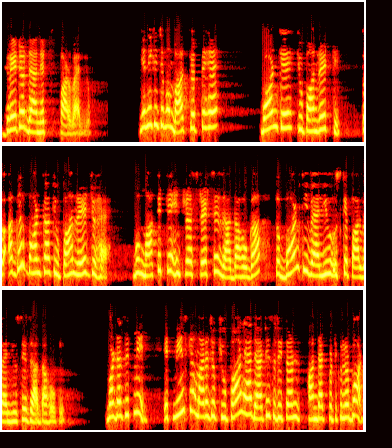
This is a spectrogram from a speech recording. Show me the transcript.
greater than its par value یعنی کہ جب ہم بات کرتے ہیں بانڈ کے کیوپان ریٹ کی تو اگر بانڈ کا کیوپان ریٹ جو ہے وہ مارکیٹ کے انٹرسٹ ریٹ سے زیادہ ہوگا، تو بانڈ کی ویلو اس کے پار ویلو سے زیادہ ہوگی۔ What does it mean it means کہ ہمارا جو کیوپان ہے that is return on that particular bond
